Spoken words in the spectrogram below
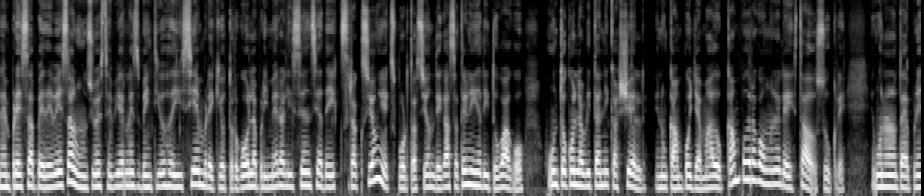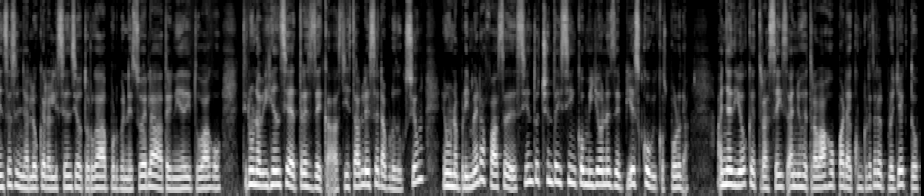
La empresa PDVSA anunció este viernes 22 de diciembre que otorgó la primera licencia de extracción y exportación de gas a Trinidad y Tobago, junto con la británica Shell, en un campo llamado Campo Dragón en el estado Sucre. En una nota de prensa señaló que la licencia otorgada por Venezuela a Trinidad y Tobago tiene una vigencia de tres décadas y establece la producción en una primera fase de 185 millones de pies cúbicos por día. Añadió que tras seis años de trabajo para concretar el proyecto,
